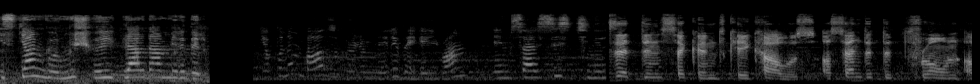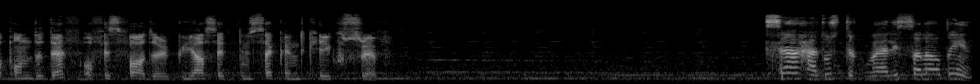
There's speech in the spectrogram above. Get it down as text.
iskan görmüş höyüklerden biridir. Izzeddin II Keykavus ascended the throne upon the death of his father Gıyasettin II Keykhusrev. ساحة استقبال السلاطين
